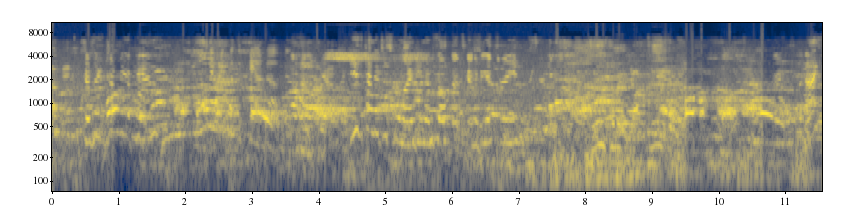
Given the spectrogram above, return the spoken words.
okay. because it could be a pin. Only when he puts his hand up. Uh-huh, yeah. He's kind of just reminding himself that's going to be a three. Nice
